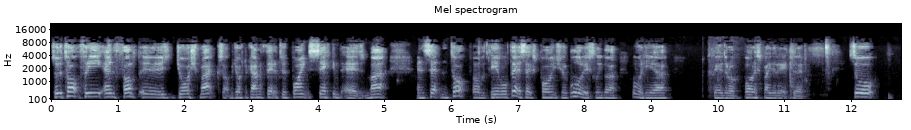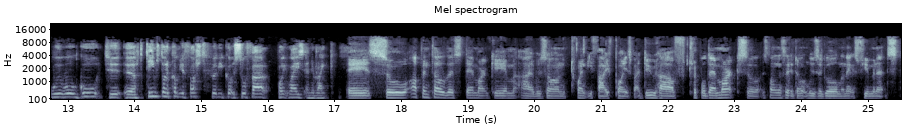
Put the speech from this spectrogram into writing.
So the top three in third is Josh Max, up with Josh McCann, 32 points. Second is Matt, and sitting top of the table, 36 points. Your glorious leader over here, Pedro Boris Spider 82. So we will go to our team story. Come you first. Who have you got so far, point wise, in the rank? Uh, so up until this Denmark game, I was on 25 points, but I do have triple Denmark. So as long as they don't lose a goal in the next few minutes,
